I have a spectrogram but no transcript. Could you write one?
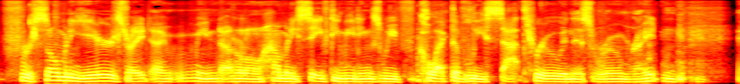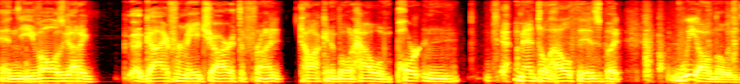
for so many years, right? I mean, I don't know how many safety meetings we've collectively sat through in this room, right? And and you've always got a a guy from HR at the front talking about how important mental health is, but we all know he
